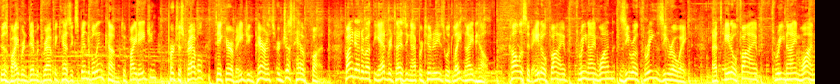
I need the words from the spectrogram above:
This vibrant demographic has expendable income to fight aging, purchase travel, take care of aging parents, or just have fun. Find out about the advertising opportunities with Late Night Health. Call us at 805 391 0308. That's 805 391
